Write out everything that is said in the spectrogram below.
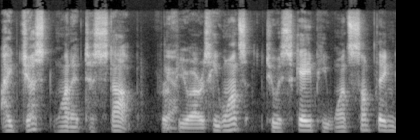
i just want it to stop for Yeah. a few hours. He wants to escape. He wants something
